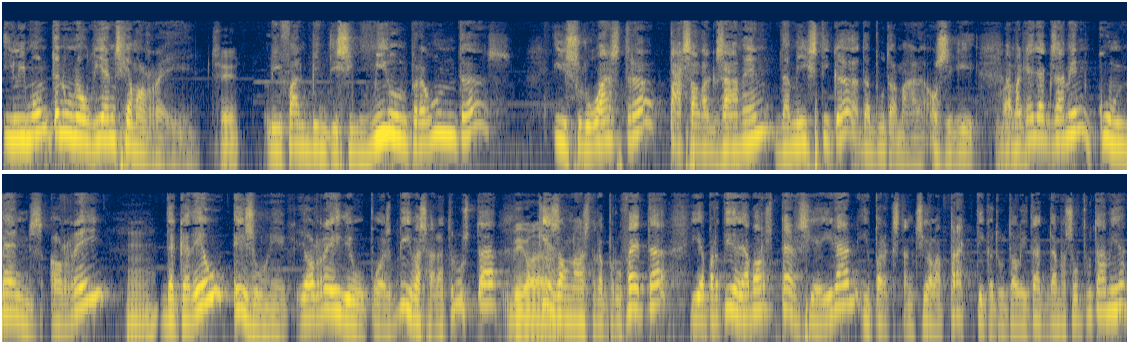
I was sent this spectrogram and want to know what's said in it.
i li munten una audiència amb el rei Sí. Li fan 25.000 preguntes i Zoroastre passa l'examen de mística de puta mare. O sigui, vale. amb aquell examen convenç el rei mm. de que Déu és únic. I el rei diu, pues, viva Saratrusta, Viva- que és el nostre profeta, i a partir de llavors Pèrsia i Iran, i per extensió la pràctica totalitat de Mesopotàmia,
